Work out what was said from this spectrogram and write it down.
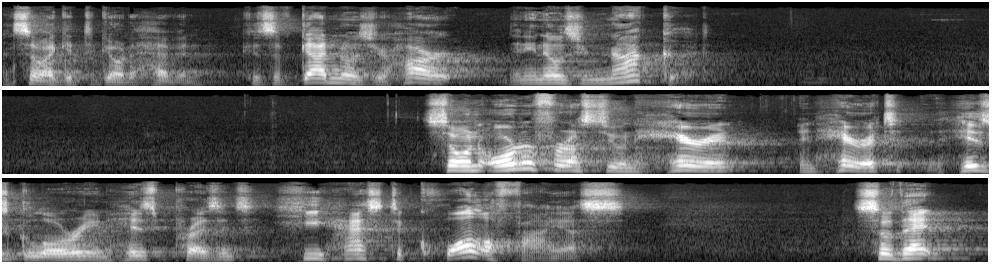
and so I get to go to heaven. Because if God knows your heart, then He knows you're not good. So, in order for us to inherit, inherit His glory and His presence, He has to qualify us so that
